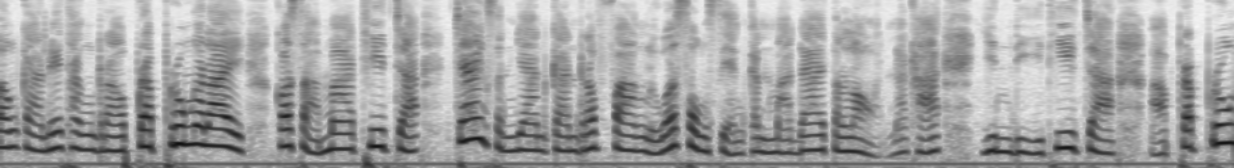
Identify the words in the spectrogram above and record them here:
ต้องการให้ทางเราปรับปรุงอะไร ก็สามารถที่จะแจ้งสัญญาณการรับฟังหรือว่าส่งเสียงกันมาได้ตลอดนะคะ ยินดีที่จะปรับปรุง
